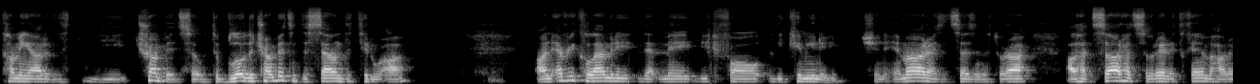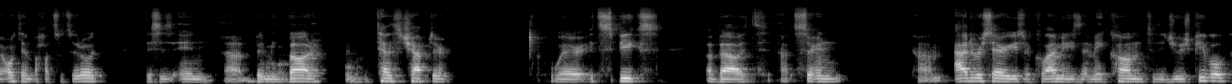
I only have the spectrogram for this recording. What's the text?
coming out of the trumpets. So to blow the trumpets and to sound the teruah on every calamity that may befall the community. Emar, as it says in the Torah, al hatzar hatzorer etchem v'hareotem b'chatzotherot. This is in uh, Bemidbar, the tenth chapter, where it speaks about uh, certain um, adversaries or calamities that may come to the Jewish people.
